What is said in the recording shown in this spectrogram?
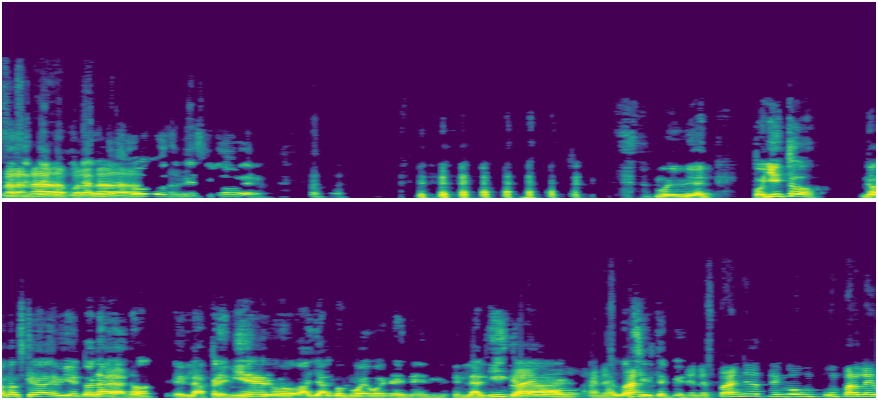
para, nada, para nada. Muy bien. Pollito, no nos queda debiendo nada, ¿no? En la Premier o hay algo nuevo en, la liga. en, España, en España tengo un, un parlay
